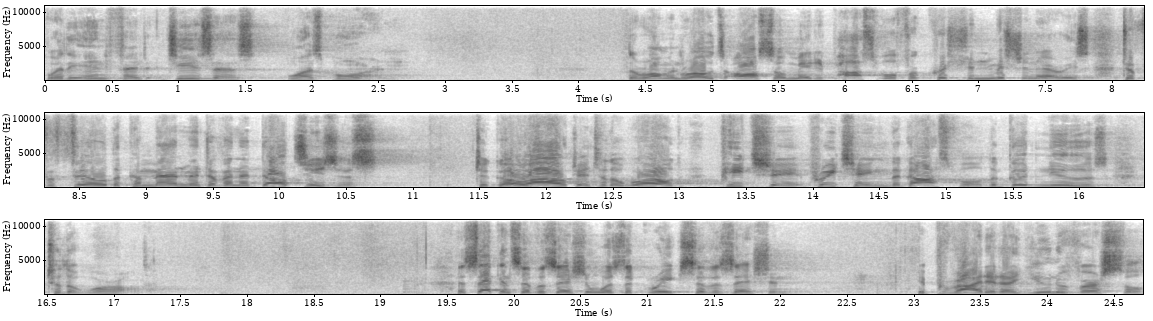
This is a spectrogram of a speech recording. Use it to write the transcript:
where the infant Jesus was born. The Roman roads also made it possible for Christian missionaries to fulfill the commandment of an adult Jesus to go out into the world preaching, preaching the gospel, the good news to the world. The second civilization was the Greek civilization. It provided a universal,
